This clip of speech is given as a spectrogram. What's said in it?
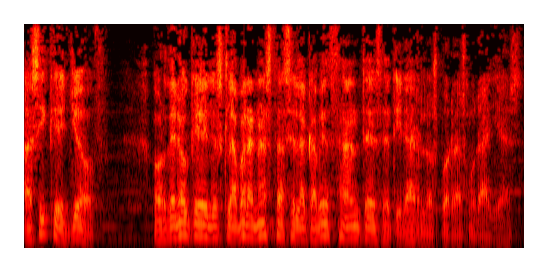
así que Joff ordenó que les clavaran astas en la cabeza antes de tirarlos por las murallas.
